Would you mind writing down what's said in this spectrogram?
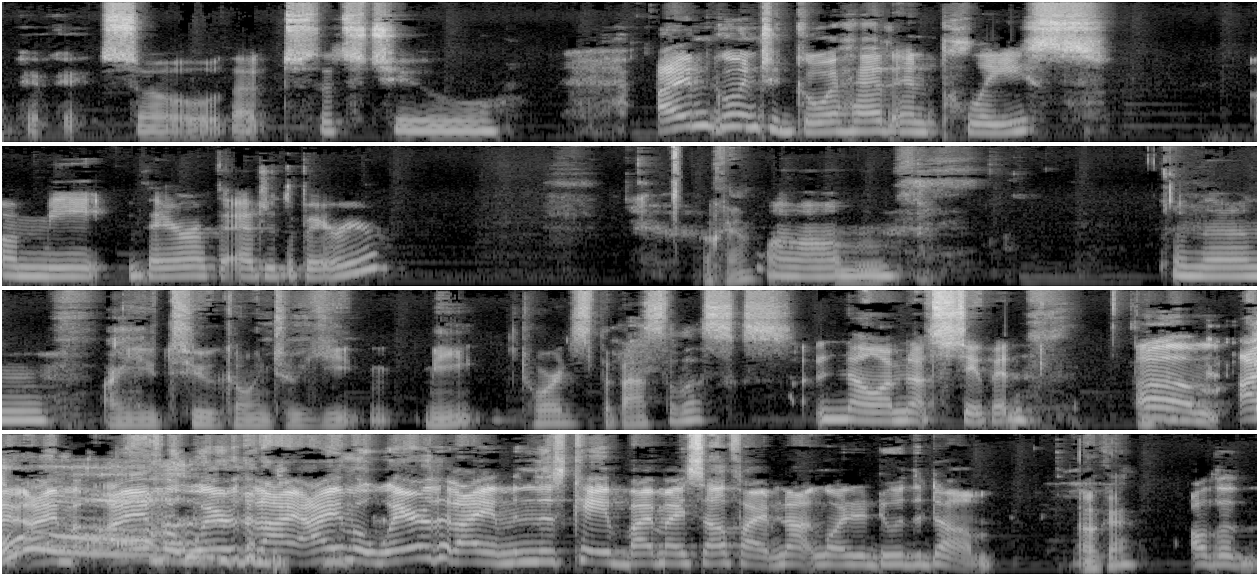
Okay. Okay. So that that's two. I'm going to go ahead and place a meat there at the edge of the barrier. Okay. Um. And then Are you two going to yeet meat towards the basilisks? no, I'm not stupid. Um, I, I'm I am aware that I I am aware that I am in this cave by myself. I am not going to do the dumb. Okay. although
